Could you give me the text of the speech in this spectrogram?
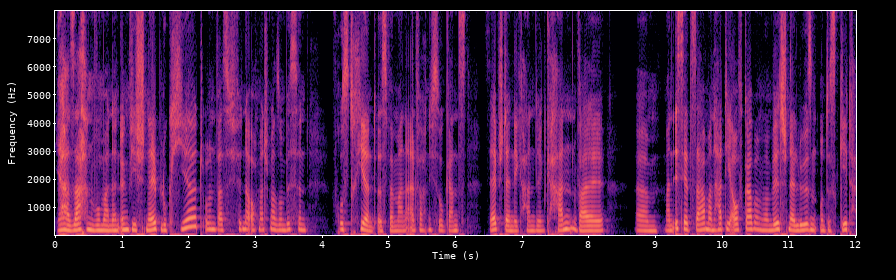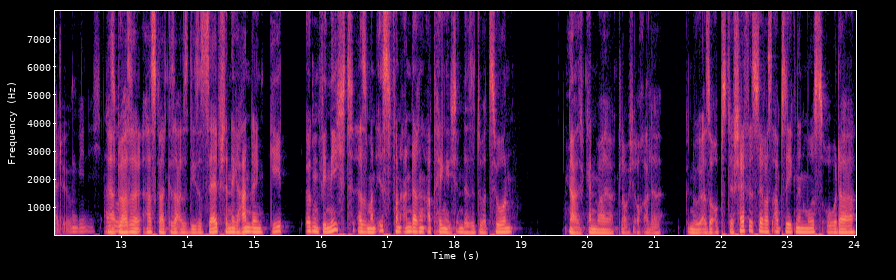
ja, Sachen, wo man dann irgendwie schnell blockiert und was ich finde auch manchmal so ein bisschen frustrierend ist, wenn man einfach nicht so ganz selbstständig handeln kann, weil ähm, man ist jetzt da, man hat die Aufgabe, man will es schnell lösen und es geht halt irgendwie nicht. Also, ja, du hast, hast gerade gesagt, also dieses selbstständige Handeln geht irgendwie nicht. Also man ist von anderen abhängig in der Situation. Ja, das kennen wir ja, glaube ich, auch alle genug. Also ob es der Chef ist, der was absegnen muss oder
